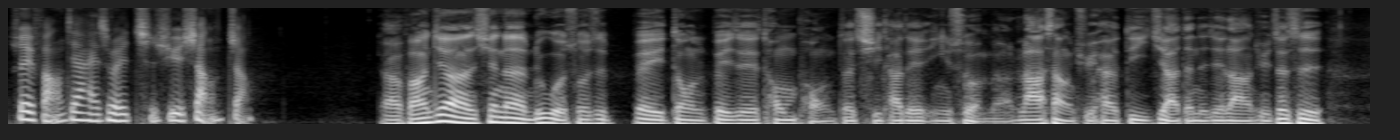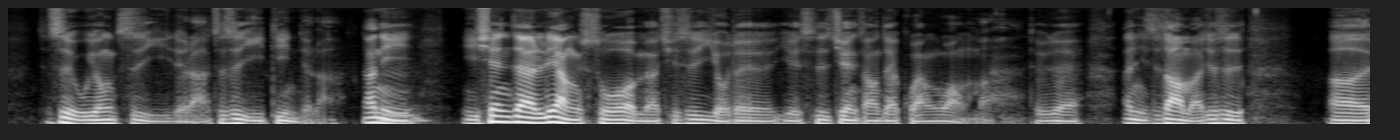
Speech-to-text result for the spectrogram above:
所以房价还是会持续上涨。啊，房价现在如果说是被动被这些通膨的其他这些因素有没有拉上去，还有地价等等这些拉上去，这是这是毋庸置疑的啦，这是一定的啦。那你你现在量缩有没有？其实有的也是建商在观望嘛，对不对？那你知道吗？就是呃，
